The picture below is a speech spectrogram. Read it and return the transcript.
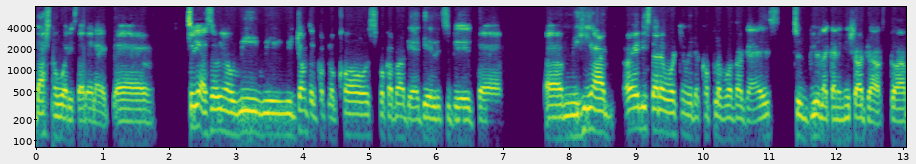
that's not what it started like. Uh, so yeah, so you know, we we we jumped a couple of calls, spoke about the idea a little bit. Uh, um, he had already started working with a couple of other guys to build like an initial draft, but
